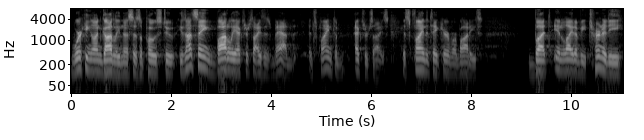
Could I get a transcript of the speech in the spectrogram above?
working on godliness as opposed to, he's not saying bodily exercise is bad. It's fine to exercise, it's fine to take care of our bodies. But in light of eternity,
